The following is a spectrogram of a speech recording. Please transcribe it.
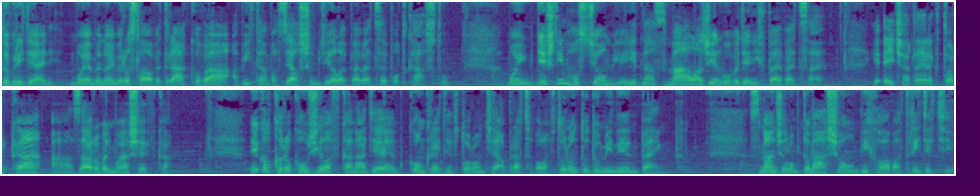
Dobrý deň, moje meno je Miroslava Vetráková a vítam vás v ďalšom diele PVC podcastu. Mojím dnešným hostom je jedna z mála žien vo vedení v PVC. Je HR direktorka a zároveň moja šéfka. Niekoľko rokov žila v Kanade, konkrétne v Toronte a pracovala v Toronto Dominion Bank. S manželom Tomášom vychováva tri deti.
